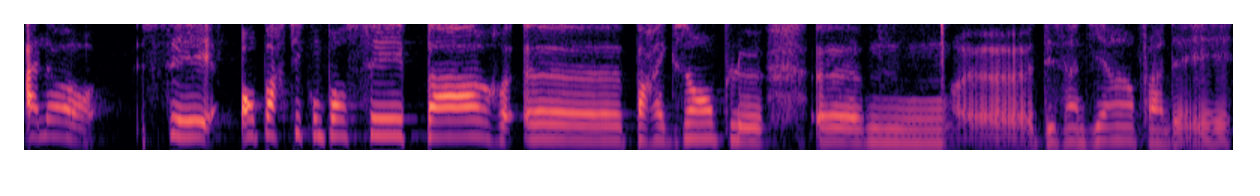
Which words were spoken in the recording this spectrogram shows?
Alors... C'est en partie compensé par, euh, par exemple, euh, euh, des Indiens enfin des,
